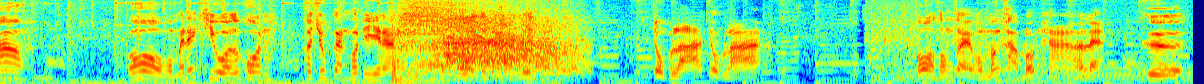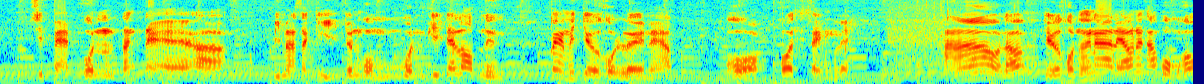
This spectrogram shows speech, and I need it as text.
อ้าว โอ้โห ผมไม่ได้คิวอะทุกคนเขาชุบกันพอดีนะ โอ้เสียดายเลยจบละจบละโอ้สงสัยผมต้องขับรถหาแล้วแหละ คือ 18 คนตั้งแต่บิมาสกิจนผมวนพีคได้รอบหนึ่ง ก็ยังไม่เจอคนเลยนะครับ โอ้โหโคตรเซ็งเลย อ้าว แล้วเจอคนข้างหน้าแล้วนะครับ ผมเขา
